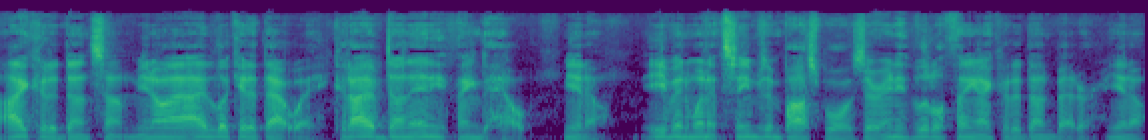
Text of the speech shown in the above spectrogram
I could have done something. You know, I, I, look at it that way. Could I have done anything to help? You know, even when it seems impossible, is there any little thing I could have done better? You know,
